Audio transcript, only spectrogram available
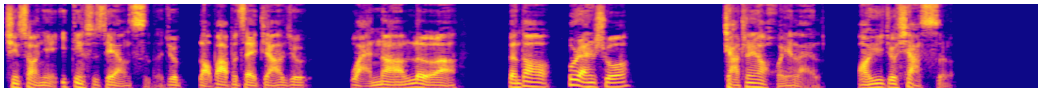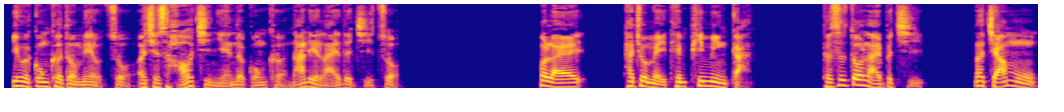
青少年一定是这样子的，就老爸不在家就玩啊乐啊，等到忽然说贾政要回来了，宝玉就吓死了，因为功课都没有做，而且是好几年的功课，哪里来得及做？后来他就每天拼命赶，可是都来不及。那贾母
